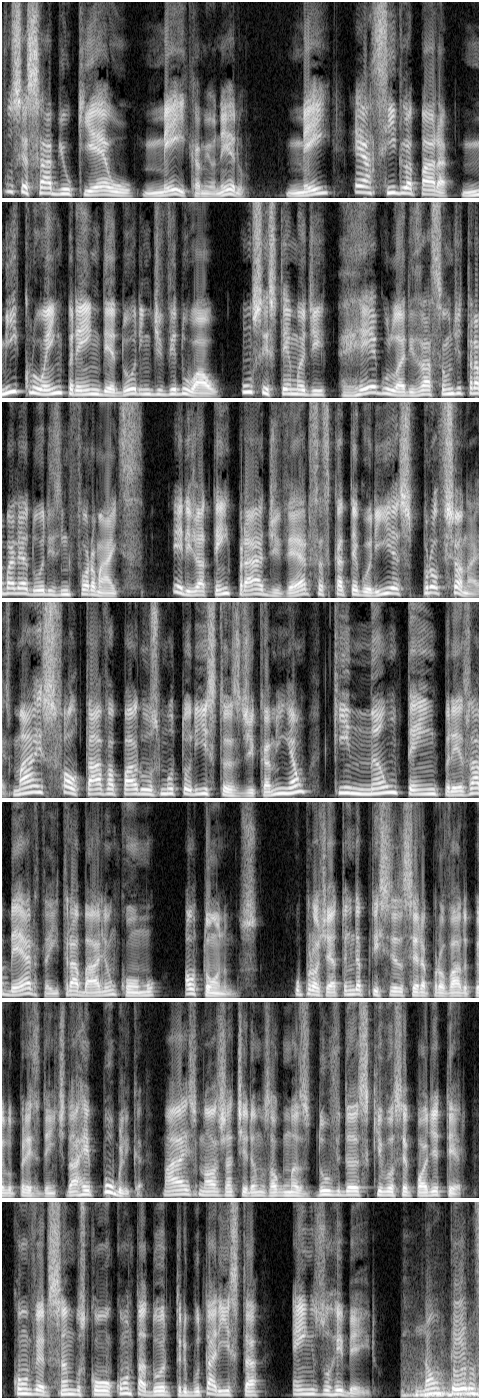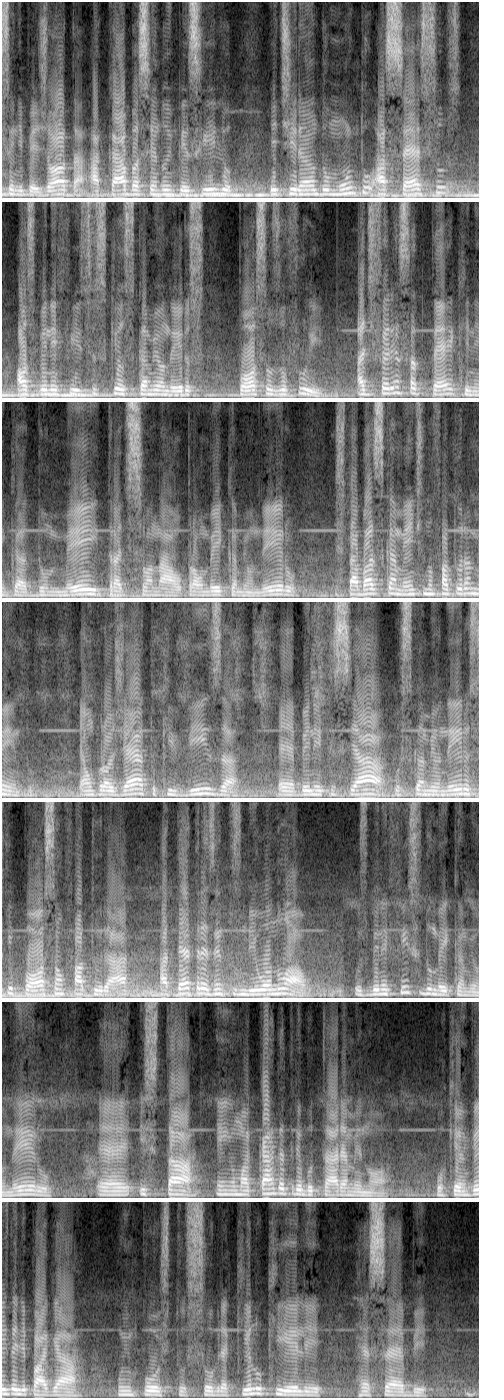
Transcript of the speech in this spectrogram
Você sabe o que é o MEI caminhoneiro? MEI é a sigla para Microempreendedor Individual, um sistema de regularização de trabalhadores informais. Ele já tem para diversas categorias profissionais, mas faltava para os motoristas de caminhão que não têm empresa aberta e trabalham como autônomos. O projeto ainda precisa ser aprovado pelo presidente da República, mas nós já tiramos algumas dúvidas que você pode ter. Conversamos com o contador tributarista Enzo Ribeiro. Não ter um CNPJ acaba sendo um empecilho e tirando muito acessos aos benefícios que os caminhoneiros possam usufruir. A diferença técnica do MEI tradicional para o MEI caminhoneiro está basicamente no faturamento. É um projeto que visa é, beneficiar os caminhoneiros que possam faturar até 300 mil anual. Os benefícios do meio caminhoneiro é, está em uma carga tributária menor, porque ao invés dele pagar o imposto sobre aquilo que ele recebe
